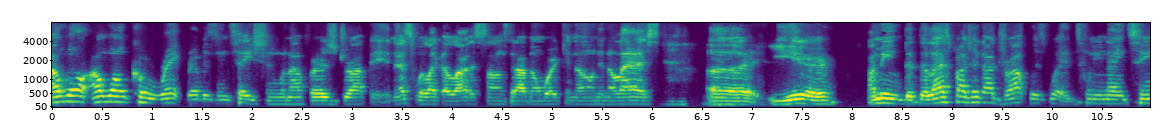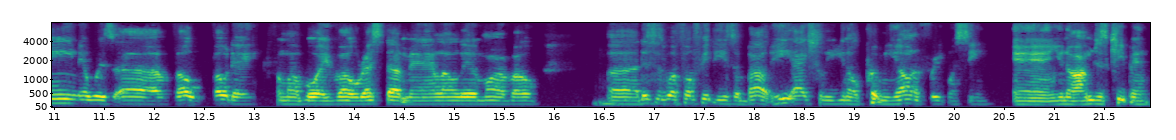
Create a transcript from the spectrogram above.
I, want I want correct representation when I first drop it, and that's what like a lot of songs that I've been working on in the last uh year. I mean, the, the last project I dropped was what in 2019. It was uh Vote Vote Day for my boy Vote. Rest up, man. Long live Marvo uh, this is what 450 is about. He actually, you know, put me on a frequency, and you know, I'm just keeping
